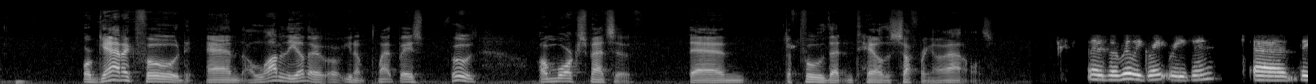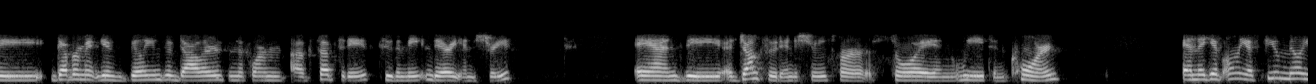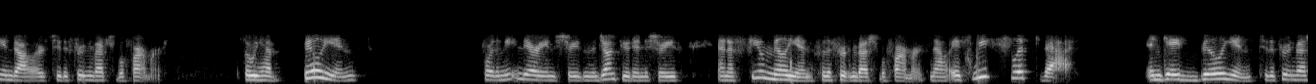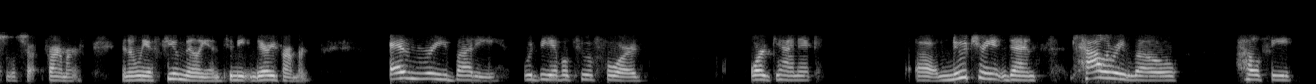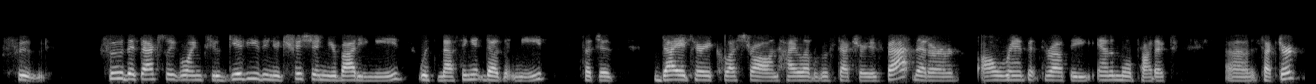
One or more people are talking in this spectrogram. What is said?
organic food and a lot of the other, you know, plant-based foods are more expensive than the food that entails the suffering of animals. There's a really great reason. Uh, the government gives billions of dollars in the form of subsidies to the meat and dairy industries and the uh, junk food industries for soy and wheat and corn. And they give only a few million dollars to the fruit and vegetable farmers. So we have billions for the meat and dairy industries and the junk food industries, and a few million for the fruit and vegetable farmers. Now, if we flipped that and gave billions to the fruit and vegetable sh- farmers and only a few million to meat and dairy farmers, everybody would be able to afford organic, uh, nutrient dense, calorie low, healthy food. Food that's actually going to give you the nutrition your body needs with nothing it doesn't need, such as dietary cholesterol and high levels of saturated fat that are all rampant throughout the animal product uh, sector.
